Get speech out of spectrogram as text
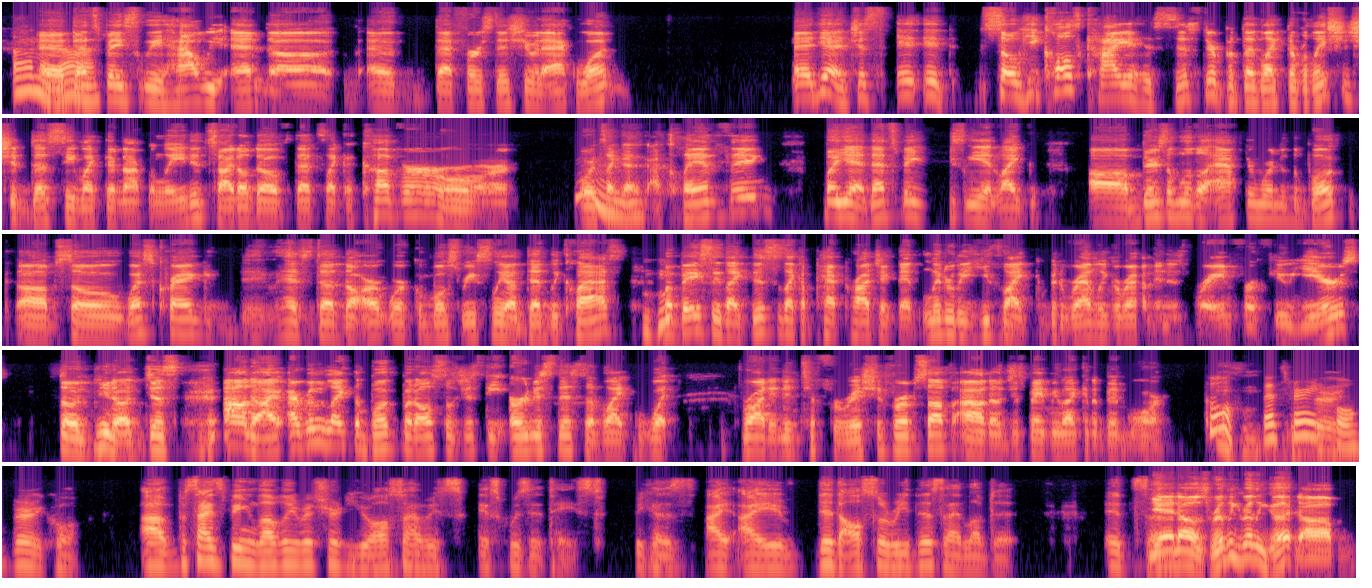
Oh my and that's basically how we end uh, uh that first issue in Act One. And yeah, just it, it so he calls Kaya his sister, but then like the relationship does seem like they're not related. So I don't know if that's like a cover or or it's like a, Hmm. a clan thing. But yeah, that's basically it. Like um there's a little afterword in the book. Um so Wes Craig has done the artwork most recently on Deadly Class. Mhm. But basically like this is like a pet project that literally he's like been rattling around in his brain for a few years. So, you know, just I don't know. I, I really like the book, but also just the earnestness of like what brought it into fruition for himself. I don't know, just made me like it a bit more. Cool. Mhm. That's very, very cool. Very cool. Uh, besides being lovely, Richard, you also have ex- exquisite taste because I I did also read this and I loved it. It's uh, Yeah, no, it's really, really good. Um,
